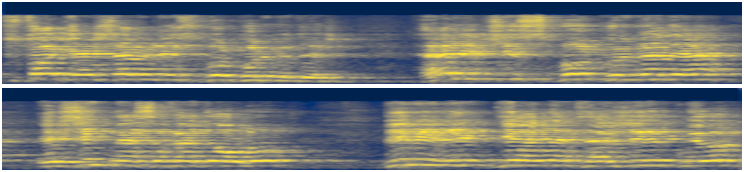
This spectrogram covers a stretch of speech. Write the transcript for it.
Tutak Gençler Birliği Spor Kulübü'dür. Her iki spor kulübüne de eşit mesafede olup birini diğerine tercih etmiyor.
